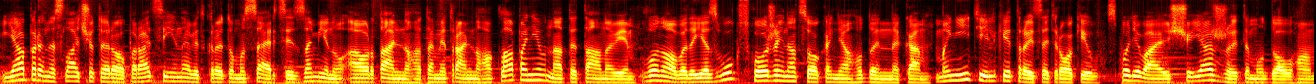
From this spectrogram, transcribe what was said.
Я перенесла чотири операції на відкритому серці, заміну аортального та мітрального клапанів на титанові. Воно видає звук, схожий на цокання годинника. Мені тільки 30 років. Сподіваюсь, що я житиму довго.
